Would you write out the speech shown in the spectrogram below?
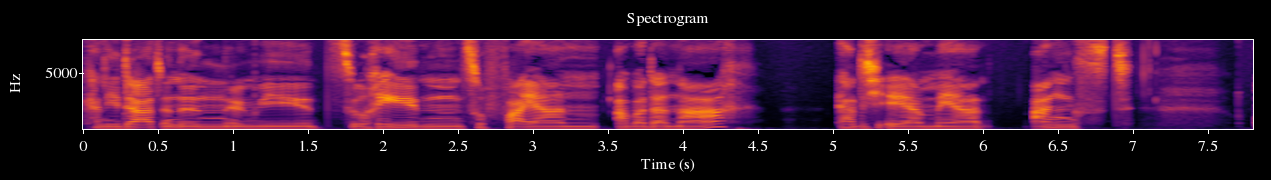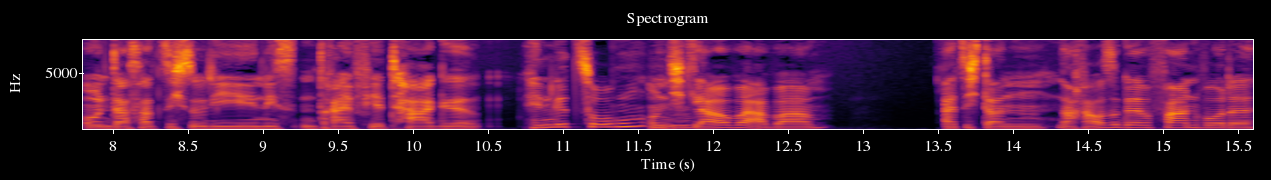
Kandidatinnen irgendwie zu reden, zu feiern. Aber danach hatte ich eher mehr Angst. Und das hat sich so die nächsten drei, vier Tage hingezogen. Und mhm. ich glaube aber, als ich dann nach Hause gefahren wurde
